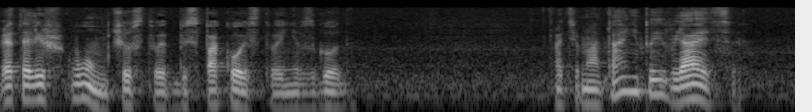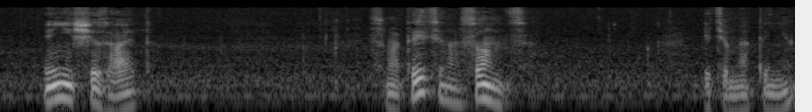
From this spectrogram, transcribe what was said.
Это лишь ум чувствует беспокойство и невзгоду а темнота не появляется и не исчезает. Смотрите на солнце, и темноты нет.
